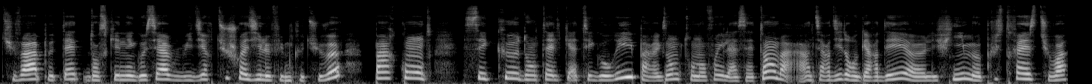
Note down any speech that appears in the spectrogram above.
tu vas peut-être, dans ce qui est négociable, lui dire tu choisis le film que tu veux. Par contre, c'est que dans telle catégorie, par exemple, ton enfant il a 7 ans, bah interdit de regarder euh, les films plus 13, tu vois.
